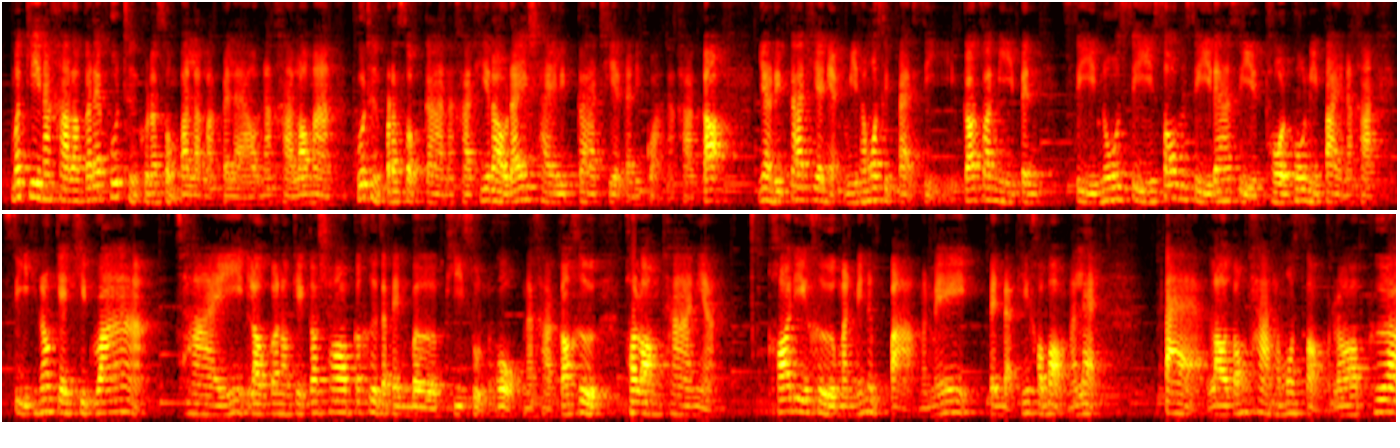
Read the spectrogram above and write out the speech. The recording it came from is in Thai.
เมื่อกี้นะคะเราก็ได้พูดถึงคุณสมบัติหลักๆไปแล้วนะคะ เรามาพูดถึงประสบการณ์นะคะ ที่เราได้ใช้ลิปกราเทียกันดีกว่านะคะ ก็อย่างลิปกราเทียเนี่ยมีทั้งหมด 18 สี ก็จะมีเป็น สีนูดสีส้มสีแดงสีโทนพวกนี้ไปนะคะ สีที่น้องเกดคิดว่าใช้เราก็น้องเกดก็ชอบก็คือจะเป็นเบอร์ P06 นะคะ ก็คือพอลองทาเนี่ย ข้อดีคือมันไม่หนึบปากมันไม่เป็นแบบที่เขาบอกนั่นแหละ แต่เราต้องทาทั้งหมด 2 รอบเพื่อ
